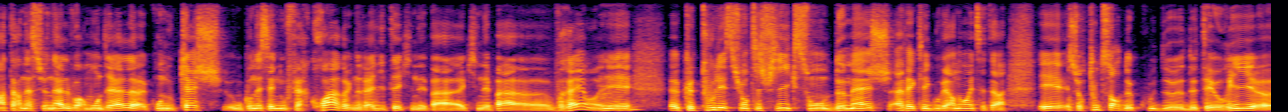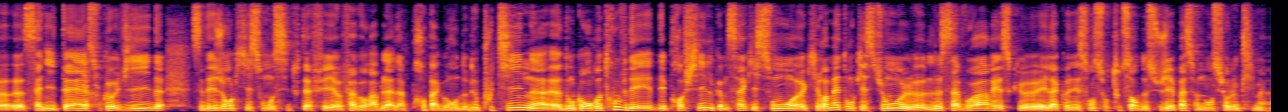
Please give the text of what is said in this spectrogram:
international, voire mondial, qu'on nous cache ou qu'on essaie de nous faire croire une réalité qui n'est pas, qui n'est pas vraie. Mmh. Et que tous les scientifiques sont de mèche avec les gouvernants, etc. Et sur toutes sortes de, de, de théories euh, sanitaires, Covid, c'est des gens qui sont aussi tout à fait euh, favorables à la propagande de Poutine. Euh, donc on retrouve des, profils comme ça qui, sont, qui remettent en question le, savoir et, ce que, et la connaissance sur toutes sortes de sujets, pas seulement sur le climat.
